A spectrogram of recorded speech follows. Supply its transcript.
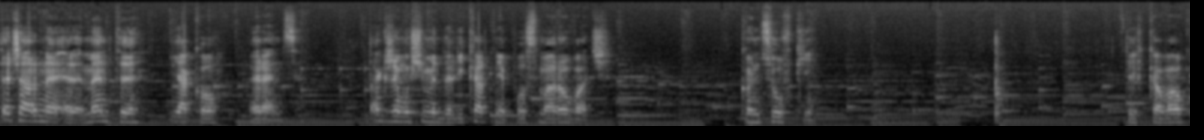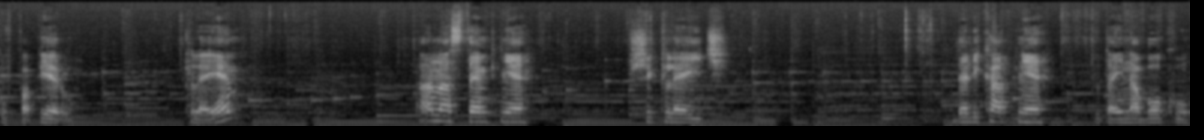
te czarne elementy jako ręce. Także musimy delikatnie posmarować końcówki tych kawałków papieru klejem, a następnie przykleić delikatnie tutaj na boku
